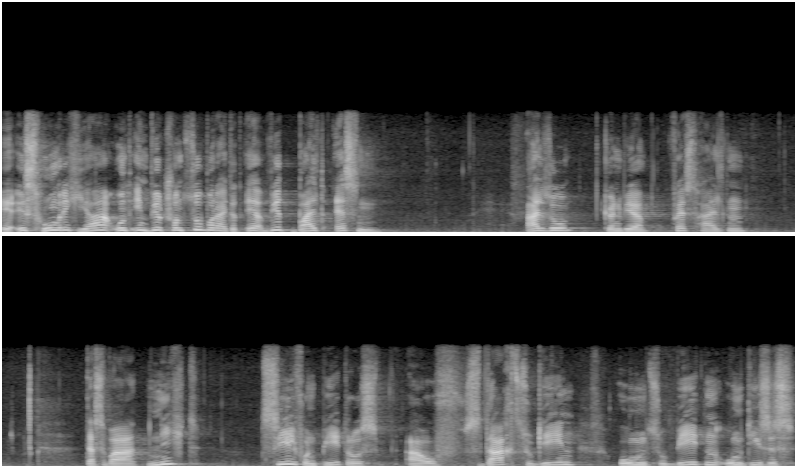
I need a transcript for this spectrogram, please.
er ist hungrig, ja, und ihm wird schon zubereitet, er wird bald essen. Also können wir festhalten, das war nicht Ziel von Petrus, aufs Dach zu gehen, um zu beten, um dieses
